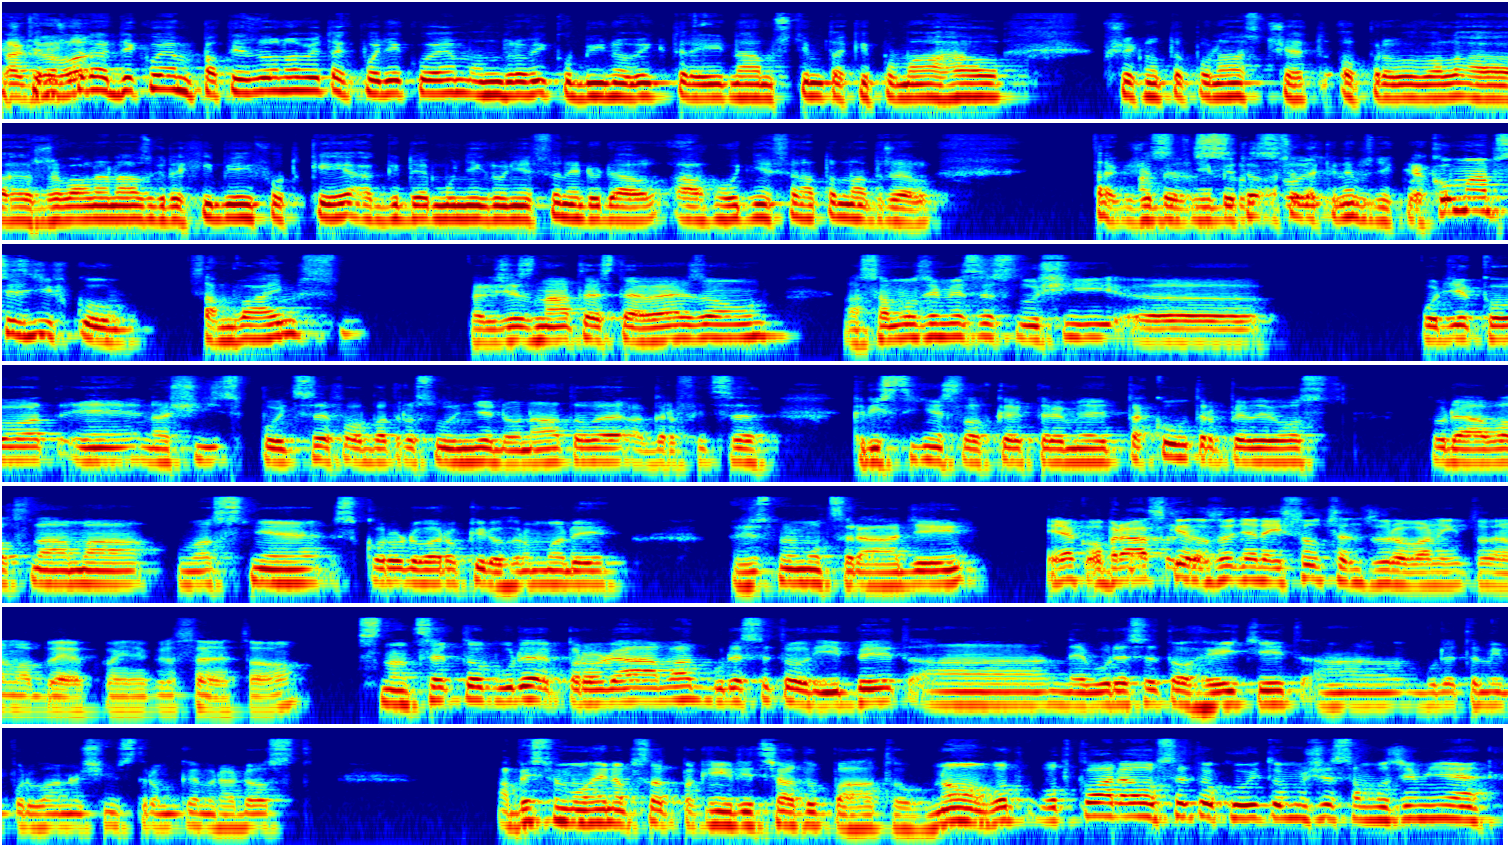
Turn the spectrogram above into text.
Tak když teda děkujem Patizonovi, tak poděkujem Ondrovi Kubínovi, který nám s tím taky pomáhal. Všechno to po nás čet, opravoval a řval na nás, kde chybějí fotky a kde mu někdo něco nedodal a hodně se na tom nadřel. Takže a bez něj by to asi taky nevzniklo. Jakou má přezdívku? Sometimes. Takže znáte z TV Zone. A samozřejmě se sluší uh, poděkovat i naší spojce v Albatrosu Lindě Donátové a grafice Kristýně Sladké, které měly takovou trpělivost to dávat s náma vlastně skoro dva roky dohromady, takže jsme moc rádi. Jinak obrázky se... rozhodně nejsou cenzurovaný, to jenom aby jako někdo se neto. Snad se to bude prodávat, bude se to líbit a nebude se to hejtit a budete mít pod vánočním stromkem radost, aby jsme mohli napsat pak někdy třeba tu pátou. No, od, odkládalo se to kvůli tomu, že samozřejmě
